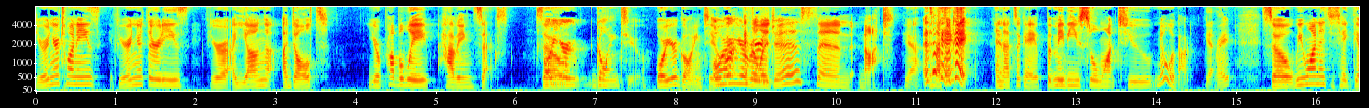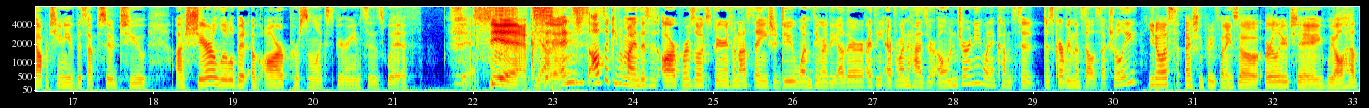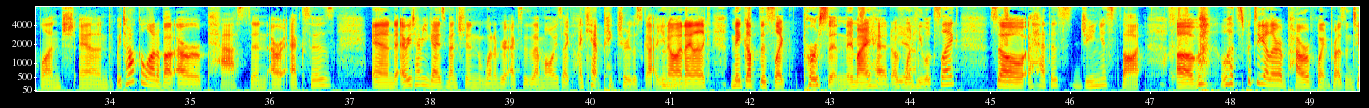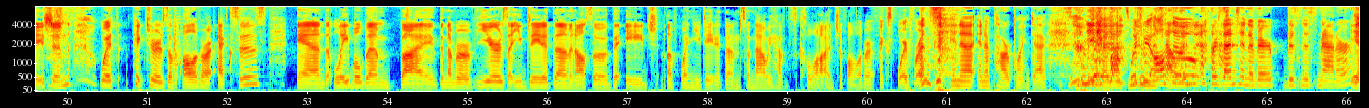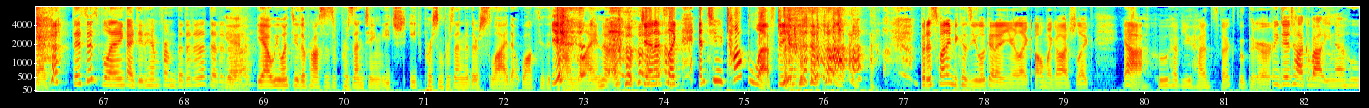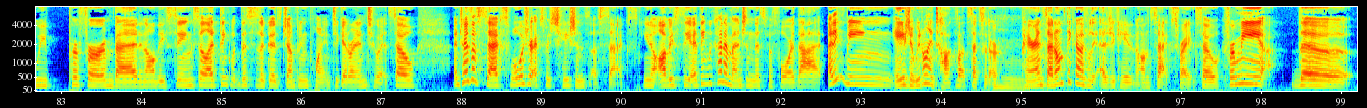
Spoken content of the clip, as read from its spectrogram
if you're in your 20s, if you're in your 30s, if you're a young adult, you're probably having sex. So, or you're going to. or you're going to, Or, Or you're if you're- religious and not. Yeah, And it's that's okay. and that's okay. But maybe you still want to know about it, Yes. right? So we wanted to take the opportunity of this episode to uh, share a little bit of our personal experiences with sex. Six. Yeah. And just also keep in mind, this is our personal experience. We're not saying you should do one thing or the other. I think everyone has their own journey when it comes to discovering themselves sexually. You know what's actually pretty funny? So earlier today, we all had lunch and we talk a lot about our past and our exes. And every time you guys mention one of your exes, I'm always like, I can't picture this guy, you know, mm-hmm. and I like make up this like person in my head of what he looks like. So I had this genius thought of let's put together a PowerPoint presentation with pictures of all of our exes and label them by the number of years that you dated them and also the age of when you dated them. So now we have this collage of all of our ex boyfriends. in a in a PowerPoint deck, because it's Which we also present in a very business manner. Yeah. This is blank. I did him from da da da da da Yeah, yeah. We went through the process of presenting each each person presented their slide that walked through the timeline. Janet's like, and to your top left. but it's funny because you look at it and you're like, oh my gosh, like, yeah, who have you had sex with there? We did talk about, you know, who we prefer in bed and all these things. So I think this is a good jumping point to get right into it. So, in terms of sex, what was your expectations of sex? You know, obviously, I think we kind of mentioned this before that I think being Asian, we don't really talk about sex with our mm-hmm. parents. I don't think I was really educated on sex, right? So, for me, the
